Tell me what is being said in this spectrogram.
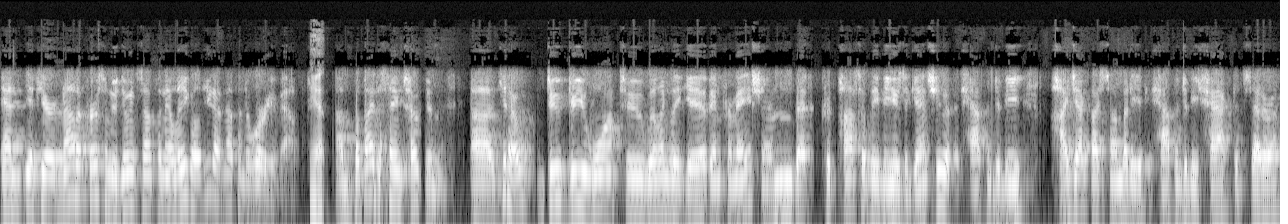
And if you're not a person who's doing something illegal, you got nothing to worry about. Yep. Um, but by the same token, uh, you know, do do you want to willingly give information that could possibly be used against you if it happened to be hijacked by somebody, if it happened to be hacked, etc.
